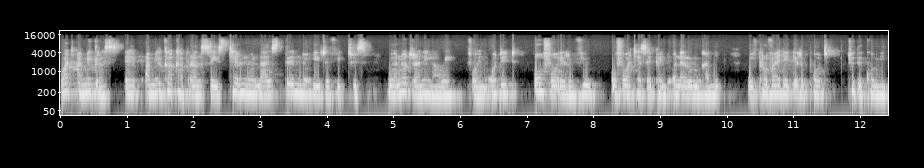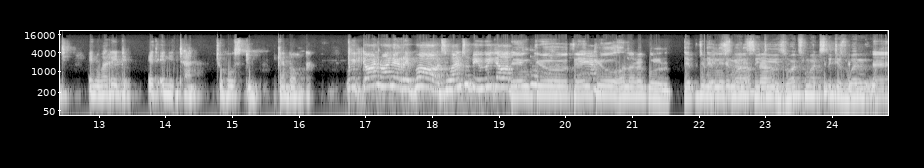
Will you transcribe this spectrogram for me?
what Amigras, uh, Amilcar Cabral says, tell no lies, tell no easy victories. We are not running away for an audit or for a review of what has happened. Honorable Mkhaliphi, we've provided a report to the committee and we're ready at any time to host you. Kabong. We don't want a report. We want to be with our Thank people. you, thank you, Honorable Deputy Minister. Smart cities. What smart cities when? Uh,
